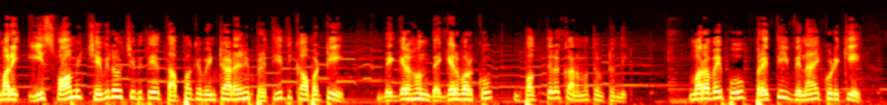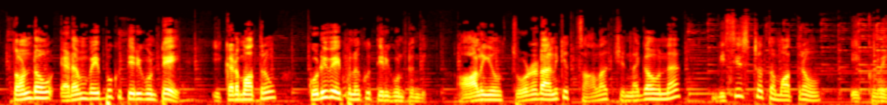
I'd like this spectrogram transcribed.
మరి ఈ స్వామి చెవిలో చెబితే తప్పక వింటాడని ప్రతీతి కాబట్టి విగ్రహం దగ్గర వరకు భక్తులకు అనుమతి ఉంటుంది. మరోవైపు ప్రతి వినాయకుడికి తొండం ఎడంవైపుకు తిరుగుంటే ఇక్కడ మాత్రం కుడివైపునకు తిరుగుంటుంది ఆలయం చూడడానికి చాలా చిన్నగా ఉన్న విశిష్టత మాత్రం ఎక్కువే.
